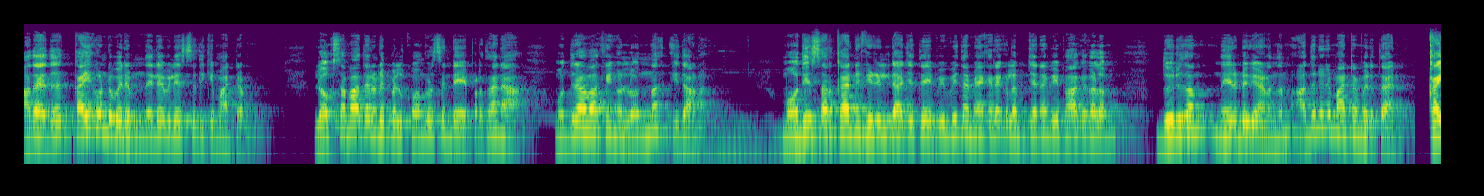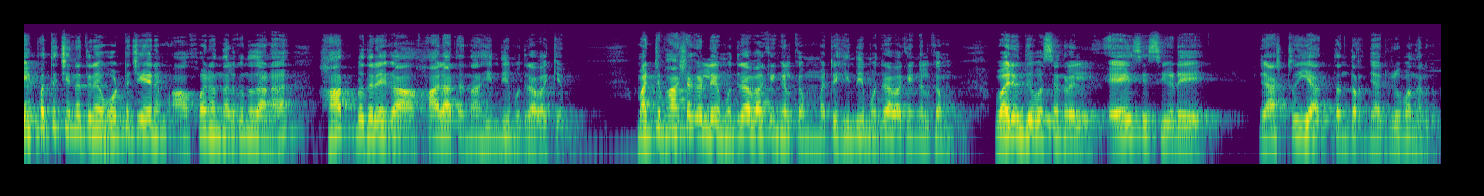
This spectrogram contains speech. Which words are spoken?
അതായത് കൈകൊണ്ടുവരും നിലവിലെ സ്ഥിതിക്ക് മാറ്റം. ലോക്സഭാ തെരഞ്ഞെടുപ്പിൽ കോൺഗ്രസിന്റെ പ്രധാന മുദ്രാവാക്യങ്ങളിലൊന്ന് ഇതാണ്. മോദി സർക്കാരിന് കീഴിൽ രാജ്യത്തെ വിവിധ മേഖലകളും ജനവിഭാഗങ്ങളും ദുരിതം നേരിടുകയാണെന്നും അതിനൊരു മാറ്റം വരുത്താൻ കൈപ്പത്തി ചിഹ്നത്തിന് വോട്ട് ചെയ്യാനും ആഹ്വാനം നൽകുന്നതാണ് ഹാത് ബദലേഖ ഹാലാത്ത് എന്ന ഹിന്ദി മുദ്രാവാക്യം. മറ്റ് ഭാഷകളിലെ മുദ്രാവാക്യങ്ങൾക്കും മറ്റ് ഹിന്ദി മുദ്രാവാക്യങ്ങൾക്കും വരും ദിവസങ്ങളിൽ എ ഐ സി സിയുടെ രാഷ്ട്രീയ തന്ത്രജ്ഞർ രൂപം നൽകും.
